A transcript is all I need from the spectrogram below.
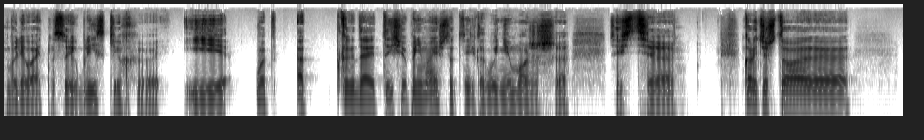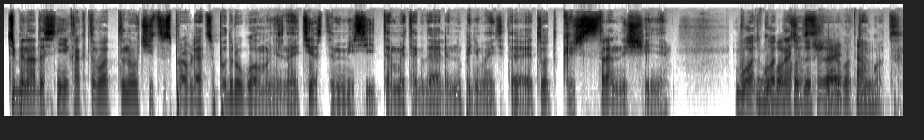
выливать на своих близких. И вот от, когда ты еще понимаешь, что ты как бы не можешь... Э, то есть... Э, короче, что тебе надо с ней как-то вот научиться справляться по-другому, не знаю, тестом месить там и так далее. Ну, понимаете, да? это вот, конечно, странное ощущение. Вот, год начался дышать, вот так вот.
